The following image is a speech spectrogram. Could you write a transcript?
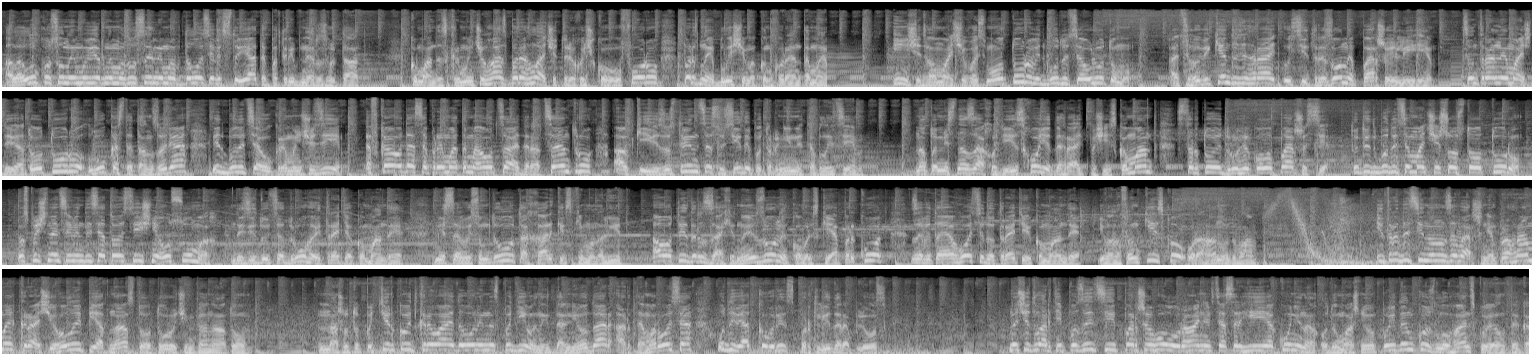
Але Лукусу неймовірними зусиллями вдалося відстояти потрібний результат. Команда з Кременчуга зберегла чотирьохочкову фору перед найближчими конкурентами. Інші два матчі восьмого туру відбудуться у лютому. А цього вікенду зіграють усі три зони першої ліги. Центральний матч дев'ятого туру Лукас Титан Зоря відбудеться у Кременчузі. ФК Одеса прийматиме аутсайдера центру, а в Києві зустрінуться сусіди по турнірній таблиці. Натомість на заході і сході, де грають по шість команд, стартує друге коло першості. Тут відбудуться матчі шостого туру. Розпочнеться він 10 січня у Сумах, де зійдуться друга і третя команди місцевий СумДУ та Харківський моноліт. А от лідер західної зони Ковальський Аперкот завітає гості до третьої команди Івано-Франківського урагану 2 І традиційно на завершення програми кращі голи 15-го туру чемпіонату. Нашу тупотірку відкриває доволі несподіваний дальній удар Артема Рося у дев'ятку воріт спортлідера плюс. На четвертій позиції перший гол ураганівця Сергія Якуніна у домашньому поєдинку з Луганською ЛТК.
